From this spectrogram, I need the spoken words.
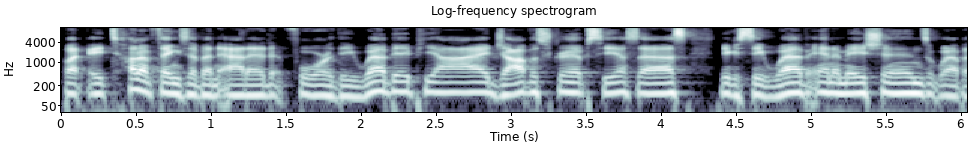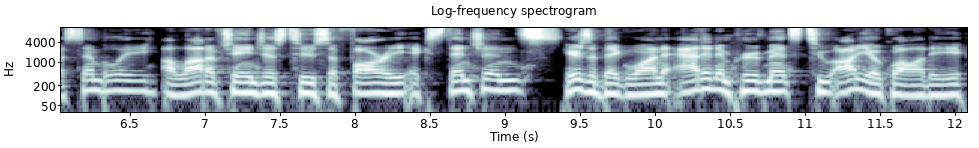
but a ton of things have been added for the web API, JavaScript, CSS. You can see web animations, WebAssembly, a lot of changes to Safari extensions. Here's a big one, added improvements to audio quality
